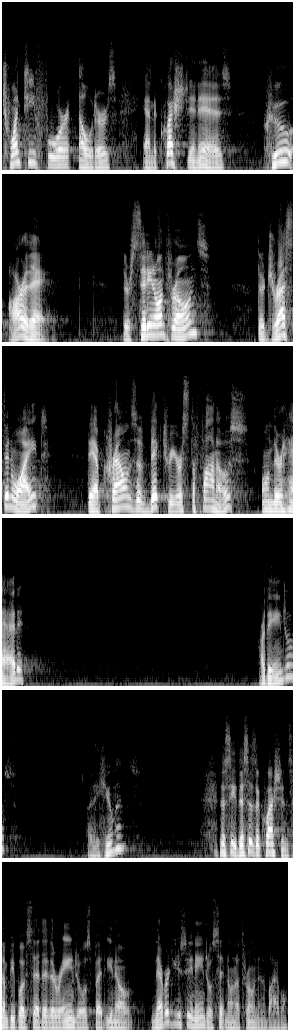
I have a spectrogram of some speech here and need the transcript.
24 elders. And the question is who are they? They're sitting on thrones, they're dressed in white, they have crowns of victory or Stephanos on their head. Are they angels? Are they humans? Now, see, this is a question. Some people have said that they were angels, but, you know, never do you see an angel sitting on a throne in the Bible.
